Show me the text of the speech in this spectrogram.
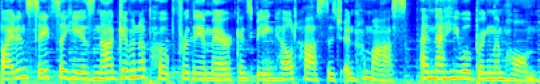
Biden states that he has not given up hope for the Americans being held hostage in Hamas and that he will bring them home.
